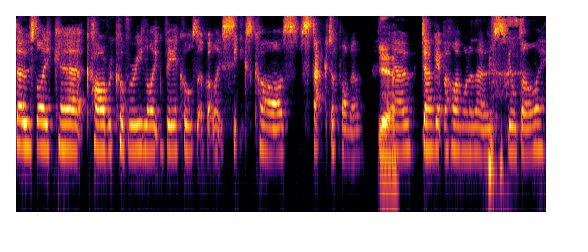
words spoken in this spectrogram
Those like uh, car recovery like vehicles that have got like six cars stacked up on them. Yeah. No, don't get behind one of those. You'll die.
